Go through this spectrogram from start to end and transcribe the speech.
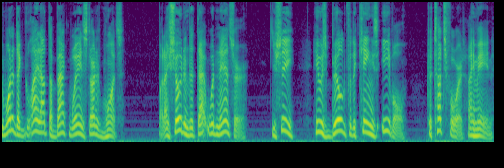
He wanted to glide out the back way and start at once. But I showed him that that wouldn't answer. You see, he was billed for the king's evil, to touch for it, I mean,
